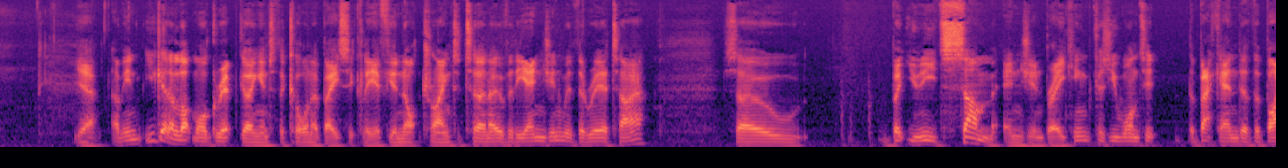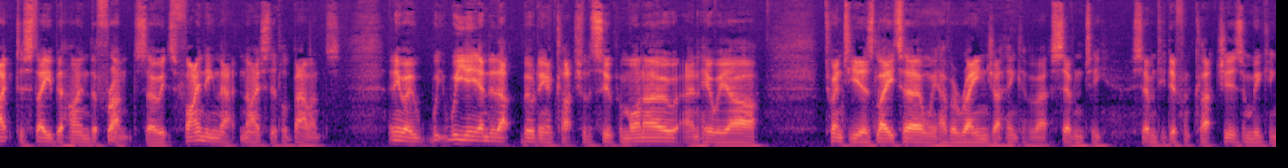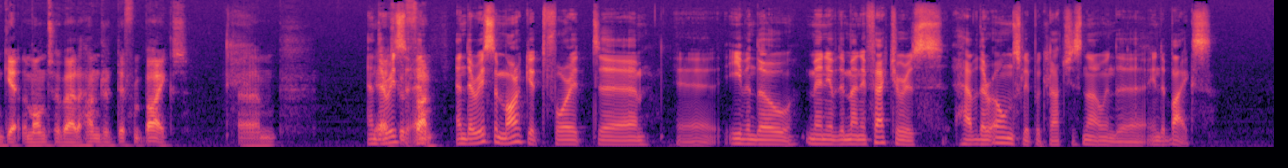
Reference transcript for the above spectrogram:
Yeah, I mean, you get a lot more grip going into the corner basically if you're not trying to turn over the engine with the rear tyre. So, but you need some engine braking because you want it the back end of the bike to stay behind the front. So it's finding that nice little balance. Anyway, we, we ended up building a clutch for the Super Mono, and here we are 20 years later, and we have a range, I think, of about 70, 70 different clutches, and we can get them onto about 100 different bikes. Um, and yeah, there is a, and there is a market for it uh, uh, even though many of the manufacturers have their own slipper clutches now in the in the bikes.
